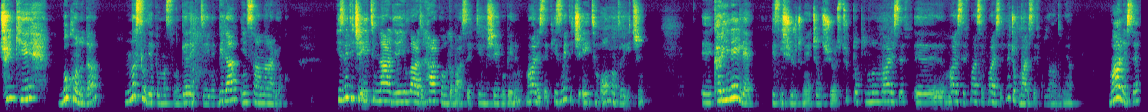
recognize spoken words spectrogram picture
Çünkü bu konuda nasıl yapılmasının gerektiğini bilen insanlar yok. Hizmet içi eğitimler diye yıllardır her konuda bahsettiğim bir şey bu benim. Maalesef hizmet içi eğitim olmadığı için e, karineyle biz iş yürütmeye çalışıyoruz. Türk toplumunun maalesef e, maalesef maalesef maalesef ne çok maalesef kullandım ya. Maalesef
